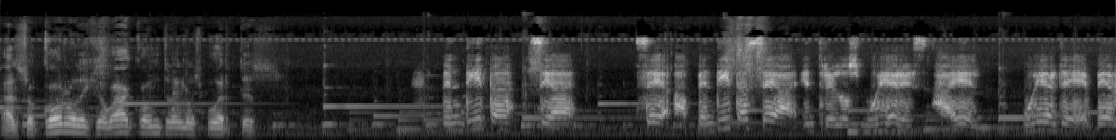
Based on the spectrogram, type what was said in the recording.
al socorro de Jehová contra los fuertes. Bendita sea, sea, bendita sea entre las mujeres Jael, mujer de Eber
